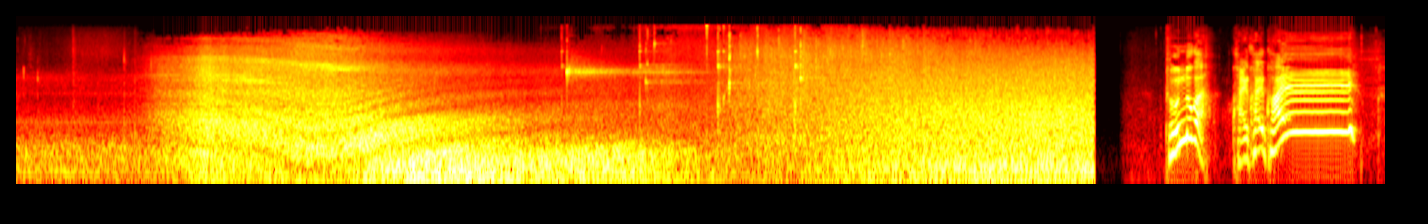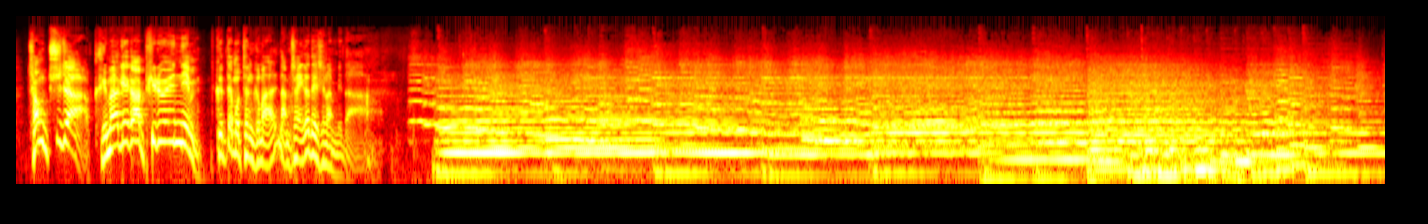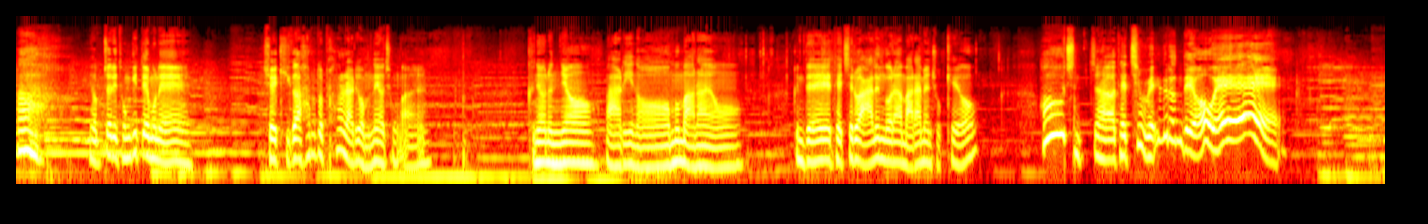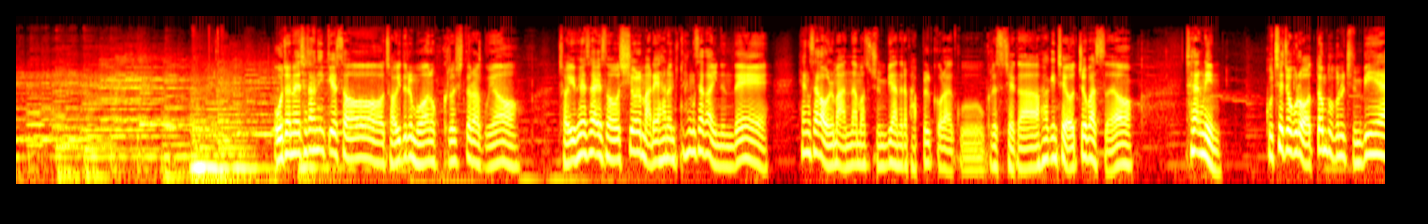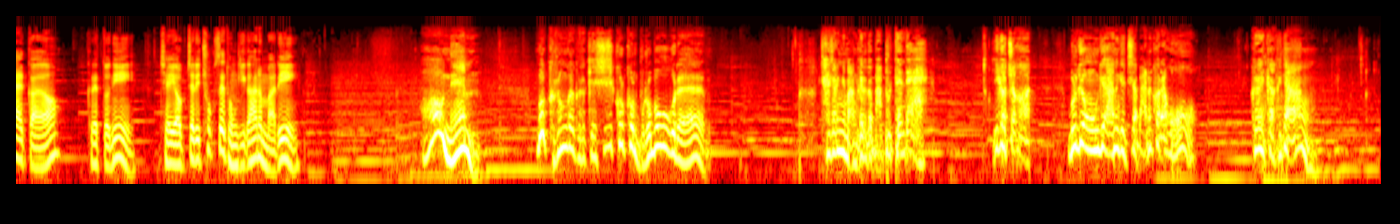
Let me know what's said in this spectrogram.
분노가 콸콸콸! 정취자 귀마개가 필요해님 그때 못한 그 말 남창희가 대신합니다. 아, 옆자리 동기 때문에 제 귀가 하루도 편할 날이 없네요, 정말. 그녀는요, 말이 너무 많아요. 근데 대체로 아는 거나 말하면 좋게요. 아우, 진짜, 대체 왜 그런데요? 왜? 오전에 사장님께서 저희들을 모아놓고 그러시더라고요. 저희 회사에서 10월 말에 하는 행사가 있는데 행사가 얼마 안 남아서 준비하느라 바쁠 거라고. 그래서 제가 확인차 여쭤봤어요. 차장님, 구체적으로 어떤 부분을 준비해야 할까요? 그랬더니 제 옆자리 촉새 동기가 하는 말이 어, 님. 뭐 그런 걸 그렇게 시시콜콜 물어보고 그래. 차장님 안 그래도 바쁠 텐데. 이것저것 물경 옮겨야 하는 게 진짜 많을 거라고. 그러니까 그냥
